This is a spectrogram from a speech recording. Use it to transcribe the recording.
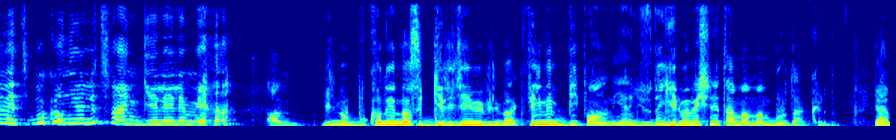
Evet bu konuya lütfen gelelim ya. Abi bilmiyorum bu konuya nasıl gireceğimi bilmiyorum. Bak filmin bir puanını yani %25'ini tamamen buradan kırdım. Yani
